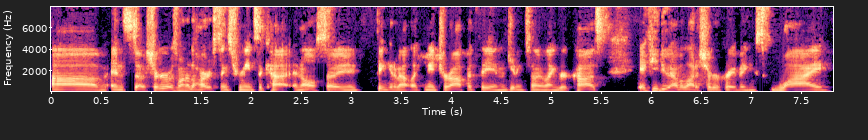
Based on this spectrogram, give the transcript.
Um, and so sugar was one of the hardest things for me to cut. And also you know, thinking about like naturopathy and getting to the root cause, if you do have a lot of sugar cravings, why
